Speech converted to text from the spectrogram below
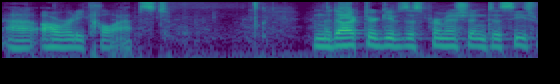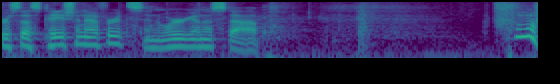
uh, already collapsed. And the doctor gives us permission to cease resuscitation efforts, and we're going to stop. Whew.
